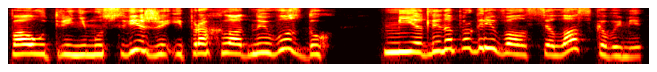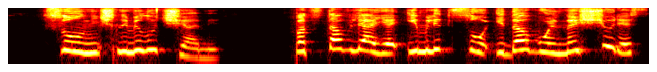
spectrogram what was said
по-утреннему свежий и прохладный воздух медленно прогревался ласковыми солнечными лучами. Подставляя им лицо и довольно щурясь,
